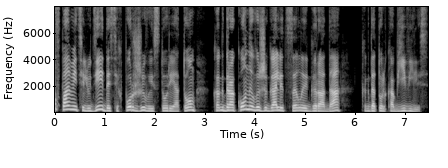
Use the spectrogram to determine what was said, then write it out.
в памяти людей до сих пор живы истории о том, как драконы выжигали целые города, когда только объявились.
